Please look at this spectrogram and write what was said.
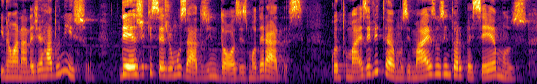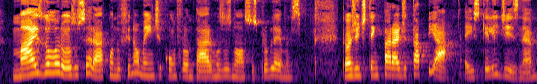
E não há nada de errado nisso, desde que sejam usados em doses moderadas. Quanto mais evitamos e mais nos entorpecemos, mais doloroso será quando finalmente confrontarmos os nossos problemas. Então a gente tem que parar de tapear, é isso que ele diz, né?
